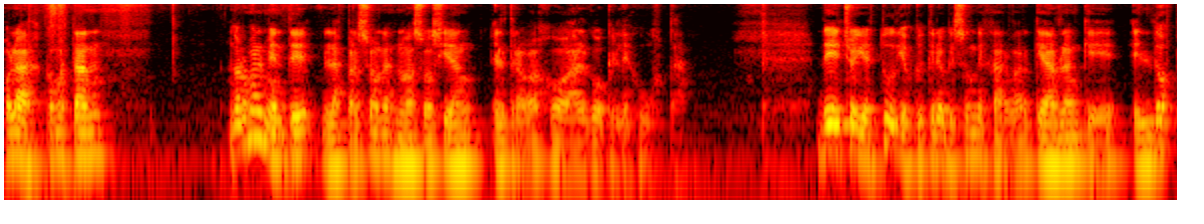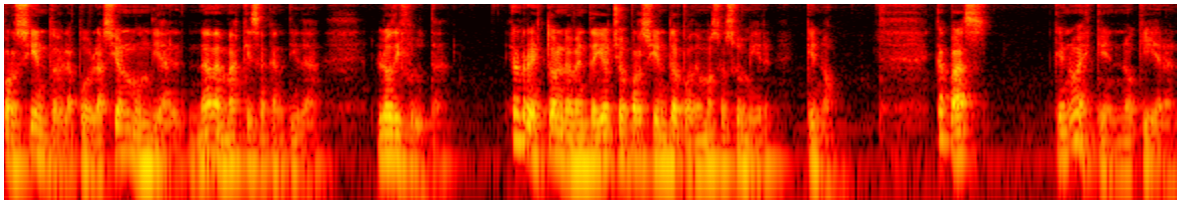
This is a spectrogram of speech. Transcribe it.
Hola, ¿cómo están? Normalmente las personas no asocian el trabajo a algo que les gusta. De hecho, hay estudios que creo que son de Harvard que hablan que el 2% de la población mundial, nada más que esa cantidad, lo disfruta. El resto, el 98%, podemos asumir que no. Capaz que no es que no quieran,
